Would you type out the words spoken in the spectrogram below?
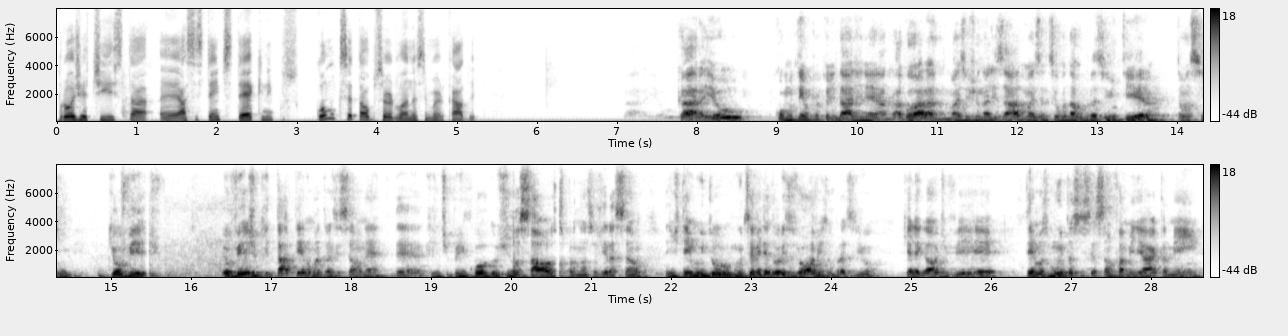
projetista, é, assistentes técnicos. Como que você está observando esse mercado? Cara, eu, como tenho oportunidade, né, agora mais regionalizado, mas antes eu rodava o Brasil inteiro. Então, assim, o que eu vejo? Eu vejo que está tendo uma transição, né, de, que a gente brincou dos dinossauros para nossa geração. A gente tem muito, muitos vendedores jovens no Brasil, que é legal de ver. Temos muita sucessão familiar também.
